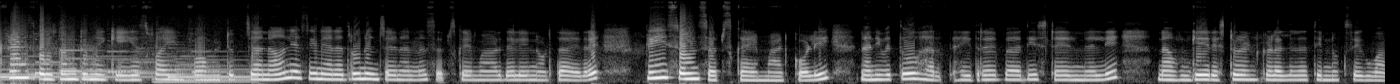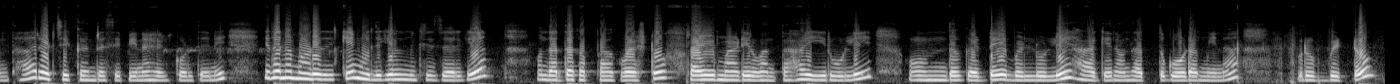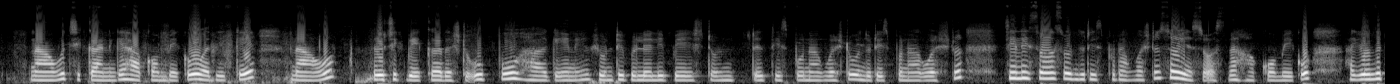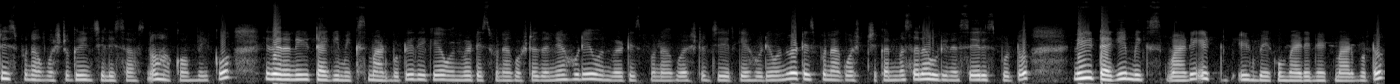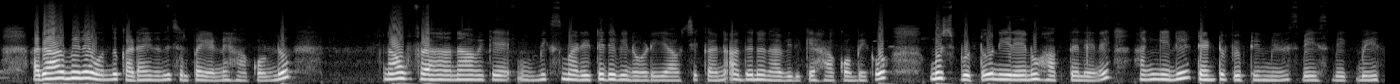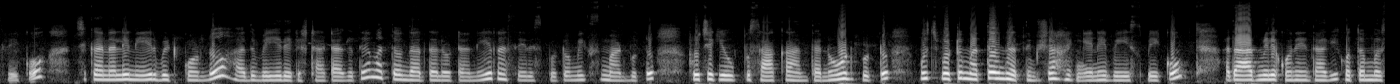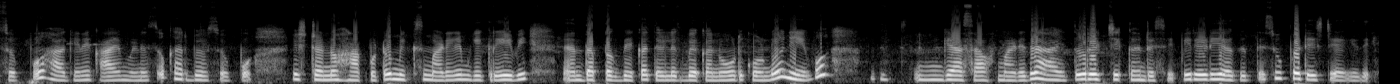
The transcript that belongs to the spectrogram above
Hi friends welcome to my K S five inform YouTube channel yes ಇನ್ನು ಯಾರಾದರೂ ನನ್ನ ಚಾನಲ್ನ ಸಬ್ಸ್ಕ್ರೈಬ್ ಮಾಡ್ದಲೇ ನೋಡ್ತಾ ಇದ್ದರೆ ಪ್ಲೀಸ್ ಒಂದು ಸಬ್ಸ್ಕ್ರೈಬ್ ಮಾಡ್ಕೊಳ್ಳಿ. ನಾನಿವತ್ತು ಹರ್, ಹೈದ್ರಾಬಾದಿ ಸ್ಟೈಲ್ನಲ್ಲಿ ನಮಗೆ ರೆಸ್ಟೋರೆಂಟ್ಗಳಲ್ಲೆಲ್ಲ ತಿನ್ನೋಕ್ಕೆ ಸಿಗುವಂತಹ ರೆಡ್ ಚಿಕನ್ ರೆಸಿಪಿನ ಹೇಳ್ಕೊಡ್ತೀನಿ. ಇದನ್ನು ಮಾಡೋದಕ್ಕೆ ಮೊದಲಿಗೆ ಒಂದು ಮಿಕ್ಸಿ ಜಾರಿಗೆ ಒಂದು ಅರ್ಧ ಕಪ್ ಆಗುವಷ್ಟು ಫ್ರೈ ಮಾಡಿರುವಂತಹ ಈರುಳ್ಳಿ, ಒಂದು ಗಡ್ಡೆ, ಬೆಳ್ಳುಳ್ಳಿ ಹಾಗೆಯೇ ಒಂದು ಹತ್ತು ಗೋಡಂಬಿನ ರುಬ್ಬಿಟ್ಟು ನಾವು ಚಿಕನ್ಗೆ ಹಾಕೊಬೇಕು. ಅದಕ್ಕೆ ನಾವು ರುಚಿಗೆ ಬೇಕಾದಷ್ಟು ಉಪ್ಪು ಹಾಗೆಯೇ ಶುಂಠಿ ಬೆಳ್ಳುಳ್ಳಿ ಪೇಸ್ಟ್ ಒಂದು ಟೀ ಸ್ಪೂನ್ ಆಗುವಷ್ಟು, ಒಂದು ಟೀ ಸ್ಪೂನ್ ಆಗುವಷ್ಟು ಚಿಲ್ಲಿ ಸಾಸ್ ಒಂದು ಟೀ ಸ್ಪೂನ್ ಆಗುವಷ್ಟು ಸೋಯಾ ಸಾಸ್ನ ಹಾಕ್ಕೊಬೇಕು ಹಾಗೆ ಒಂದು ಟೀ ಸ್ಪೂನ್ ಆಗುವಷ್ಟು ಗ್ರೀನ್ ಚಿಲ್ಲಿ ಸಾಸ್ನೂ ಹಾಕ್ಕೊಬೇಕು ಇದನ್ನು ನೀಟಾಗಿ ಮಿಕ್ಸ್ ಮಾಡಿಬಿಟ್ಟು ಇದಕ್ಕೆ ಒಂದುವರೆ ಟೀ ಸ್ಪೂನ್ ಆಗುವಷ್ಟು ಧನಿಯಾ ಹುಡಿ ಒಂದುವರೆ ಟೀ ಸ್ಪೂನ್ ಆಗುವಷ್ಟು ಜೀರಿಗೆ ಹುಡಿ ಒಂದುವರೆ ಟೀ ಸ್ಪೂನ್ ಆಗುವಷ್ಟು ಚಿಕನ್ ಮಸಾಲ ಹುಡಿನ ಸೇರಿಸ್ಬಿಟ್ಟು ನೀಟಾಗಿ ಮಿಕ್ಸ್ ಮಾಡಿ ಇಟ್, ಇಡಬೇಕು ಮ್ಯಾರಿನೇಟ್ ಮಾಡಿಬಿಟ್ಟು. ಅದಾದಮೇಲೆ ಒಂದು ಕಡಾಯಿನಲ್ಲಿ ಸ್ವಲ್ಪ ಎಣ್ಣೆ ಹಾಕ್ಕೊಂಡು ನಾವು ಫ್ರ, ನಾವಿಗೆ ಮಿಕ್ಸ್ ಮಾಡಿ ಇಟ್ಟಿದ್ದೀವಿ ನೋಡಿ ಯಾವ ಚಿಕನ್ ಅದನ್ನು ನಾವು ಇದಕ್ಕೆ ಹಾಕ್ಕೊಬೇಕು ಮುಚ್ಚಿಬಿಟ್ಟು ನೀರೇನು ಹಾಕ್ದಲೇ ಹಾಗೇನೆ ಟೆನ್ ಟು ಫಿಫ್ಟೀನ್ ಮಿನಿಟ್ಸ್ ಬೇಯಿಸ್ಬೇಕು ಬೇಯಿಸ್ಬೇಕು. ಚಿಕನಲ್ಲಿ ನೀರು ಬಿಟ್ಕೊಂಡು ಅದು ಬೇಯೋದಕ್ಕೆ ಸ್ಟಾರ್ಟ್ ಆಗುತ್ತೆ. ಮತ್ತು ಒಂದು ಅರ್ಧ ಲೋಟ ನೀರನ್ನ ಸೇರಿಸ್ಬಿಟ್ಟು ಮಿಕ್ಸ್ ಮಾಡಿಬಿಟ್ಟು ರುಚಿಗೆ ಉಪ್ಪು ಸಾಕಾ ಅಂತ ನೋಡಿಬಿಟ್ಟು ಮುಚ್ಚಿಬಿಟ್ಟು ಮತ್ತೆ ಒಂದು ಹತ್ತು ನಿಮಿಷ ಹಾಗೇನೆ ಬೇಯಿಸ್ಬೇಕು. ಅದಾದಮೇಲೆ ಕೊನೆಯದಾಗಿ ಕೊತ್ತಂಬರಿ ಸೊಪ್ಪು ಹಾಗೆಯೇ ಕಾಯಿ ಮೆಣಸು, ಕರಿಬೇವು ಸೊಪ್ಪು ಇಷ್ಟನ್ನು ಹಾಕ್ಬಿಟ್ಟು ಮಿಕ್ಸ್ ಮಾಡಿ. ನಿಮಗೆ ಗ್ರೇವಿ ದಪ್ಪಗೆ ಬೇಕಾ ತೆಳ್ಳಗೆ ಬೇಕಾ ನೋಡಿಕೊಂಡು ನೀವು ಗ್ಯಾಸ್ ಆಫ್ ಮಾಡಿದರೆ ಆಯಿತು. ರೆಡ್ ಚಿಕನ್ ರೆಸಿಪಿ ರೆಡಿ ಆಗುತ್ತೆ. ಸೂಪರ್ ಟೇಸ್ಟಿಯಾಗಿದೆ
